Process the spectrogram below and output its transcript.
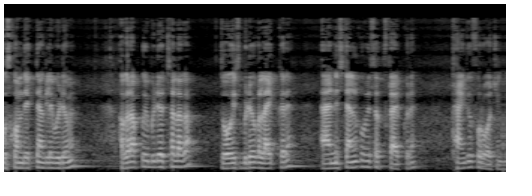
उसको हम देखते हैं अगले वीडियो में। अगर आपको ये वीडियो अच्छा लगा तो इस वीडियो को लाइक करें एंड इस चैनल को भी सब्सक्राइब करें। थैंक यू फॉर वॉचिंग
